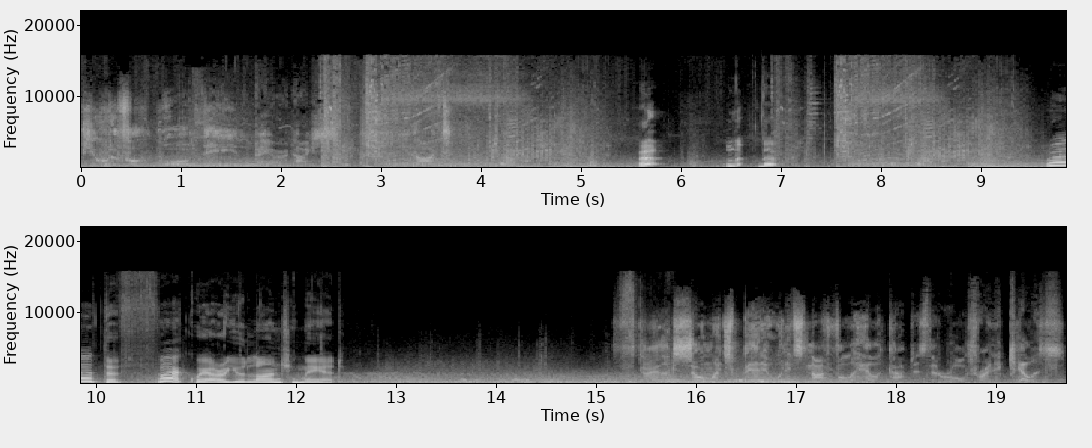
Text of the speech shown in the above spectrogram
Beautiful warm day in paradise. Not Ah! Look, look. What the fuck? Where are you launching me at? Sky looks so much better when it's not full of helicopters that are all trying to kill us.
